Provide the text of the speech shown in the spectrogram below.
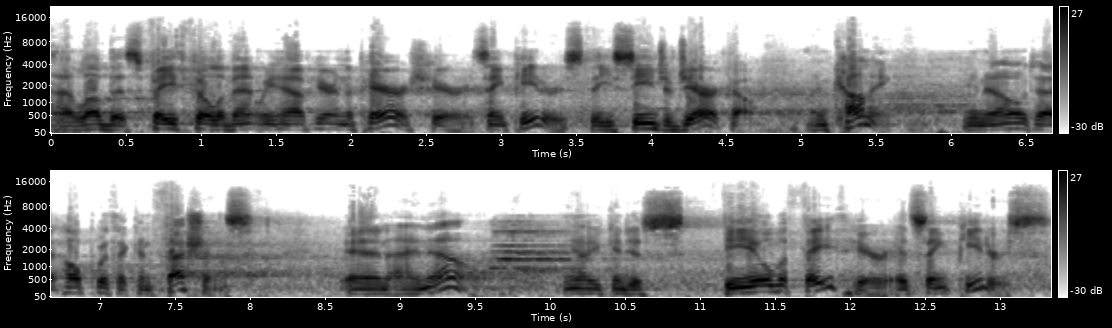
I love this faith filled event we have here in the parish here at St. Peter's, the Siege of Jericho. I'm coming, you know, to help with the confessions. And I know you know, you can just feel the faith here at St. Peter's.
